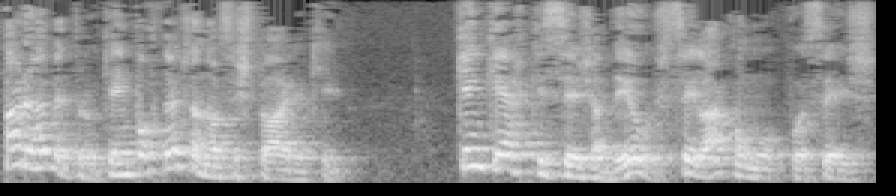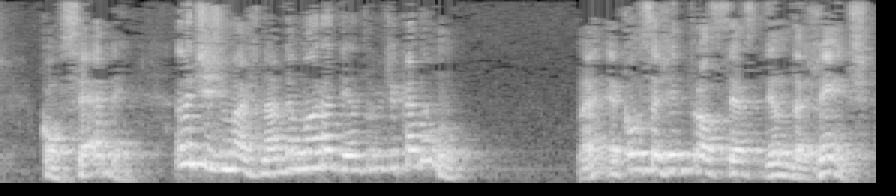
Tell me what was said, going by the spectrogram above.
parâmetro que é importante na nossa história aqui. Quem quer que seja Deus, sei lá como vocês concebem, antes de mais nada mora dentro de cada um. Né? É como se a gente trouxesse dentro da gente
